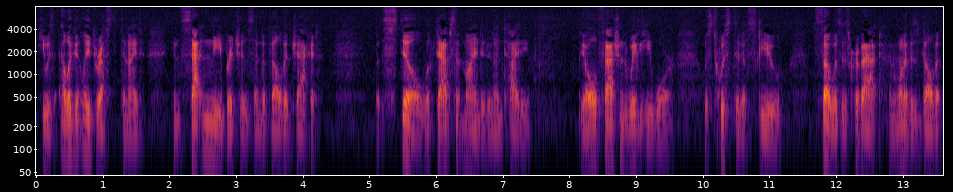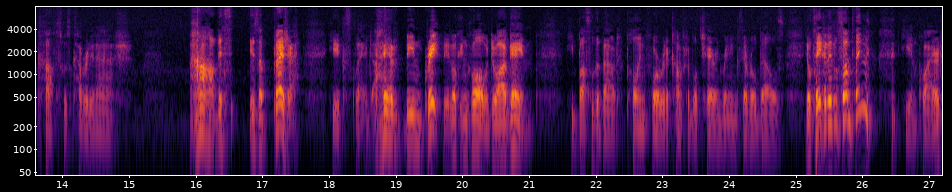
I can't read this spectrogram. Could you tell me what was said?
He was elegantly dressed tonight, in satin knee breeches and a velvet jacket but still looked absent-minded and untidy. The old-fashioned wig he wore was twisted askew. So was his cravat, and one of his velvet cuffs was covered in ash. "Ah, this is a pleasure!" he exclaimed. "I have been greatly looking forward to our game." He bustled about, pulling forward a comfortable chair and ringing several bells. "You'll take a little something?" he inquired.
